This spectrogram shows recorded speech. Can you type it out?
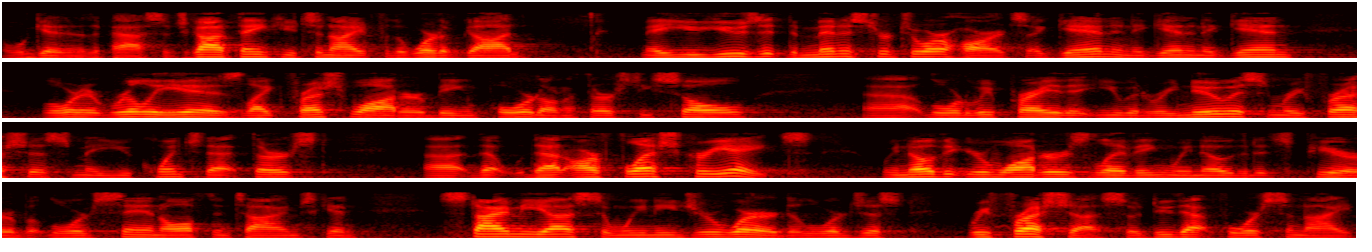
and we'll get into the passage. God, thank you tonight for the Word of God. May you use it to minister to our hearts again and again and again. Lord, it really is like fresh water being poured on a thirsty soul. Uh, Lord, we pray that you would renew us and refresh us. May you quench that thirst uh, that, that our flesh creates. We know that your water is living. We know that it's pure. But, Lord, sin oftentimes can stymie us, and we need your word to, Lord, just refresh us. So do that for us tonight.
